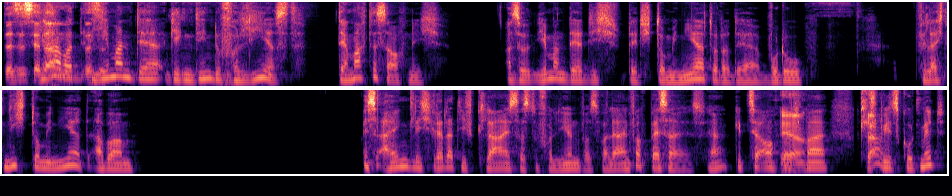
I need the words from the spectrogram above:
das ist ja, ja dann. aber jemand, der gegen den du verlierst, der macht es auch nicht. Also jemand, der dich, der dich dominiert oder der, wo du vielleicht nicht dominiert, aber es eigentlich relativ klar ist, dass du verlieren wirst, weil er einfach besser ist. Ja? Gibt's ja auch Ja, manchmal, du klar. spielst gut mit,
